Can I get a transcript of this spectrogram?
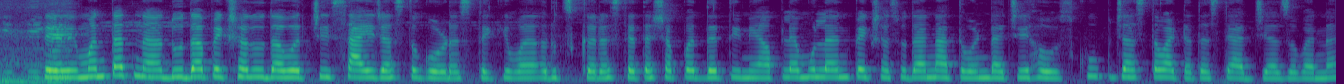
किती ते म्हणतात ना दुधापेक्षा दुधावरची साई जास्त गोड असते किंवा रुचकर असते. तशा पद्धतीने आपल्या मुलांपेक्षा सुद्धा नातवंडाची हौस खूप जास्त वाटत असते आजी आजोबांना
